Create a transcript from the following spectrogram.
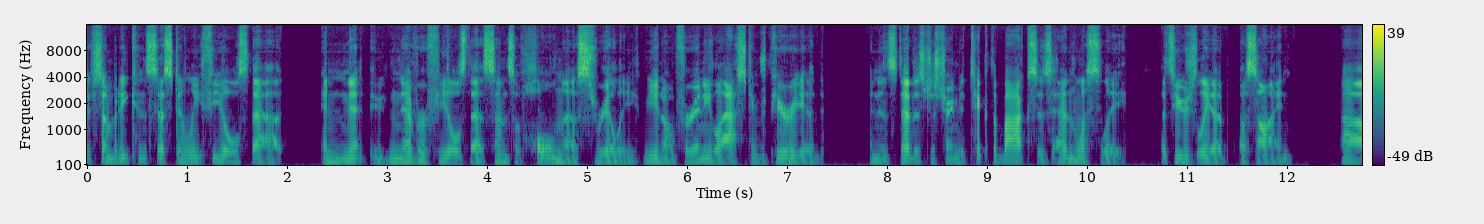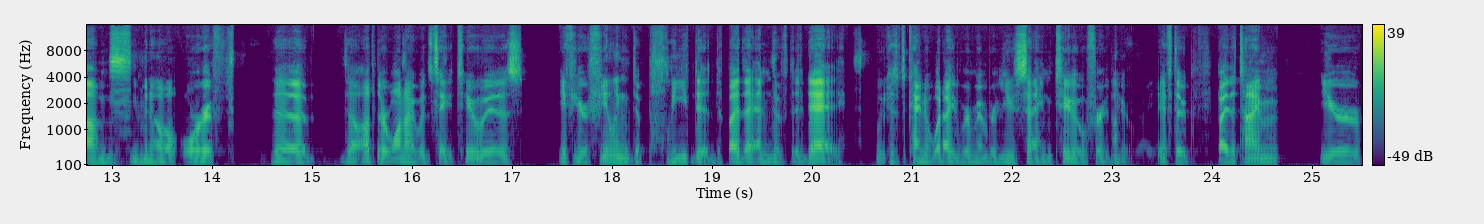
if somebody consistently feels that and ne- never feels that sense of wholeness, really, you know, for any lasting period, and instead is just trying to tick the boxes endlessly, that's usually a, a sign. Um, you know, or if the the other one I would say too is if you're feeling depleted by the end of the day, which is kind of what I remember you saying too for you. If they're by the time you're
